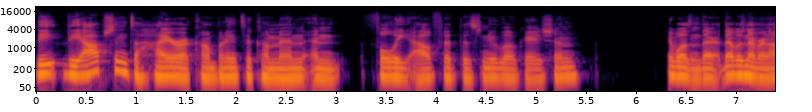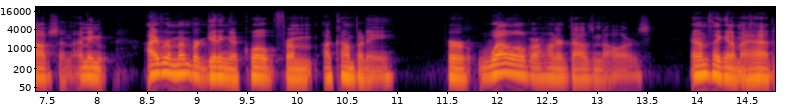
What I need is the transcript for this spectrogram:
The the option to hire a company to come in and fully outfit this new location, it wasn't there. That was never an option. I mean, I remember getting a quote from a company for well over a hundred thousand dollars, and I'm thinking in my head,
